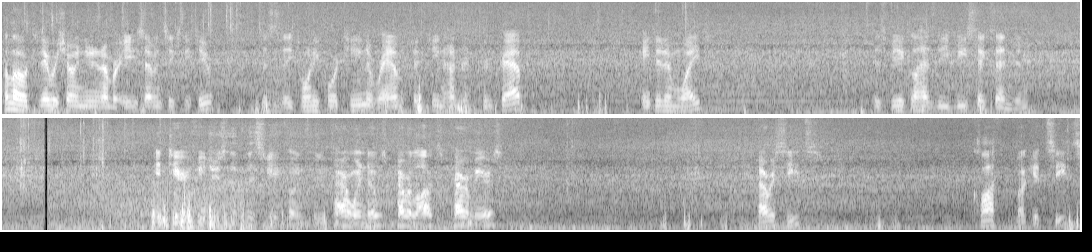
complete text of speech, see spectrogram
Hello, today we're showing unit number 8762. This is a 2014 Ram 1500 Crew Cab, painted in white. This vehicle has the V6 engine. Interior features of this vehicle include power windows, power locks, power mirrors, power seats, cloth bucket seats,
